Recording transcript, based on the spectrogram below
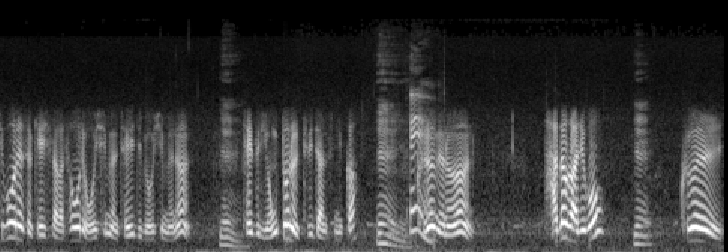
시골에서 계시다가 서울에 오시면 저희 집에 오시면은 예. 저희들이 용돈을 드리지 않습니까? 예. 예. 네. 그러면은 받아가지고 예. 그걸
